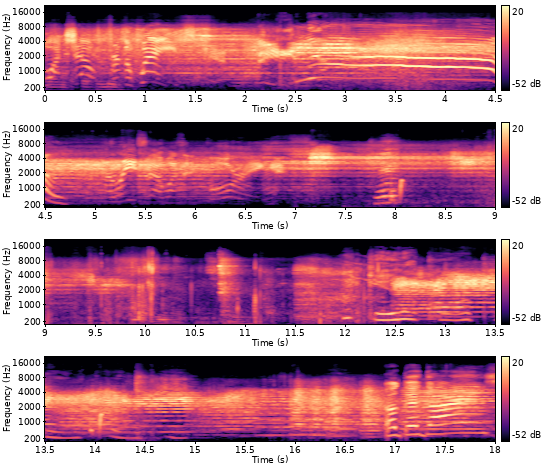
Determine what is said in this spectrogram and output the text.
Watch out for the waves. Okay, okay, okay, okay. Guys.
